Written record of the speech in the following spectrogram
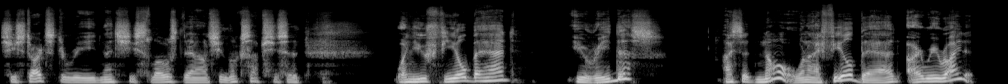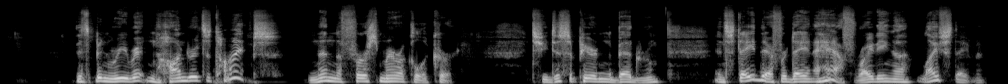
She starts to read and then she slows down. She looks up. She said, When you feel bad, you read this? I said, No. When I feel bad, I rewrite it. It's been rewritten hundreds of times. And then the first miracle occurred. She disappeared in the bedroom and stayed there for a day and a half, writing a life statement.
